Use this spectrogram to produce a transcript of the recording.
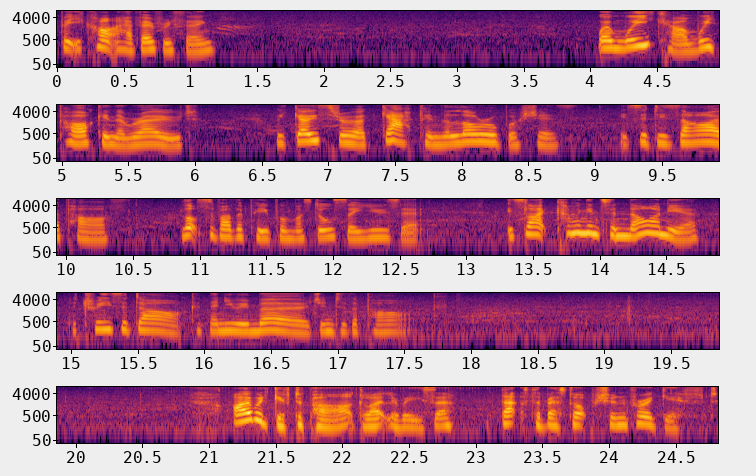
But you can't have everything. When we come, we park in the road. We go through a gap in the laurel bushes. It's a desire path. Lots of other people must also use it. It's like coming into Narnia. The trees are dark, and then you emerge into the park. I would gift a park like Louisa. That's the best option for a gift.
